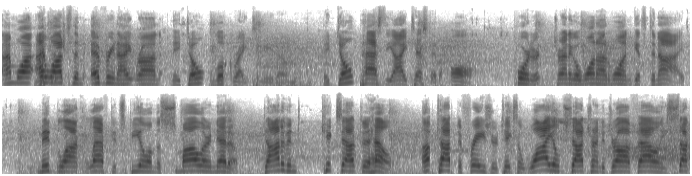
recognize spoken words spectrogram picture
I'm wa- I watch them every night, Ron. They don't look right to me, though. Mm-hmm. They don't pass the eye test at all. Porter trying to go one on one gets denied. Mid block left, it's Beal on the smaller Neto. Donovan kicks out to help. Up top to Frazier. Takes a wild shot trying to draw a foul, and he suck.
